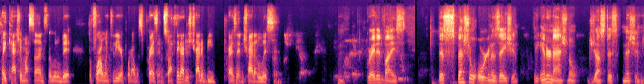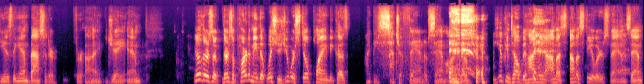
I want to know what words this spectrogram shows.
played catch with my son for a little bit before I went to the airport, I was present. So I think I just try to be present and try to listen. Hmm. Great advice. This special organization, the International Justice Mission, he is the ambassador for IJM. You know, there's a there's a part of me that wishes you were still playing because I'd be such a fan of Sam As you can tell behind me, I'm a I'm a Steelers fan, Sam.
